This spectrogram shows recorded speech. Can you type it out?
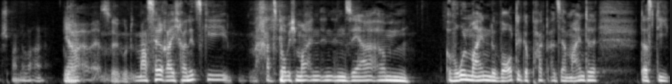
spannende Wahl. Ja, ähm, sehr gut. Marcel Reich-Ranitzky hat es, glaube ich, mal in, in, in sehr ähm, wohlmeinende Worte gepackt, als er meinte, dass die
